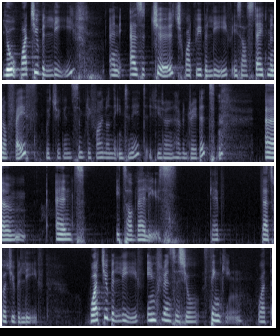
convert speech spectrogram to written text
your, what you believe, and as a church, what we believe is our statement of faith, which you can simply find on the internet if you don't, haven't read it. um, and it's our values. Okay? That's what you believe. What you believe influences your thinking. What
